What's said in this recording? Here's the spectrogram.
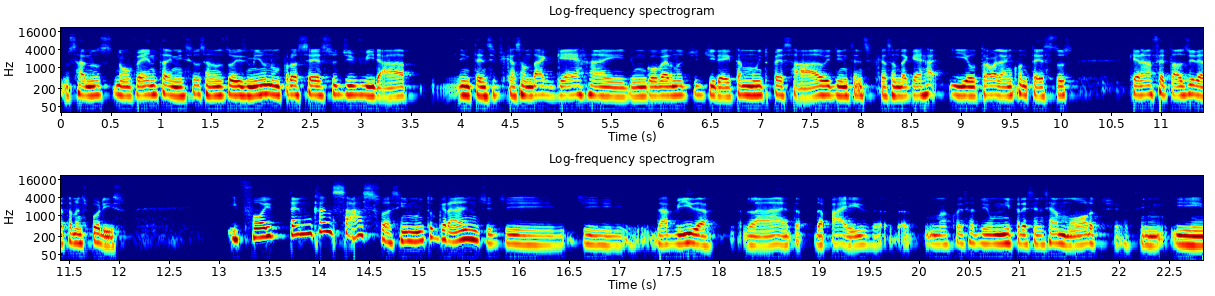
nos anos 90, início dos anos 2000, num processo de virar intensificação da guerra e de um governo de direita muito pesado e de intensificação da guerra e eu trabalhar em contextos que eram afetados diretamente por isso. E foi tendo um cansaço, assim, muito grande de, de, da vida lá, da, da país, da, da, uma coisa de onipresença à morte, assim. E,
